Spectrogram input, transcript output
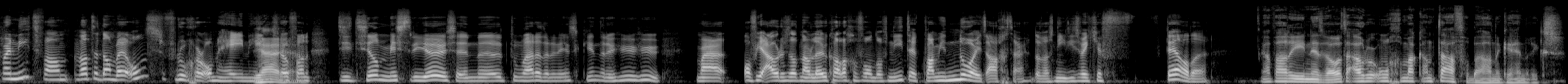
maar niet van wat er dan bij ons vroeger omheen hing. Ja, zo ja. van het is iets heel mysterieus en eh, toen waren er ineens kinderen, hu hu. Maar of je ouders dat nou leuk hadden gevonden of niet, daar kwam je nooit achter. Dat was niet iets wat je vertelde. Ja, we hadden hier net wel wat ouder ongemak aan tafel bij Hanneke Hendricks.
